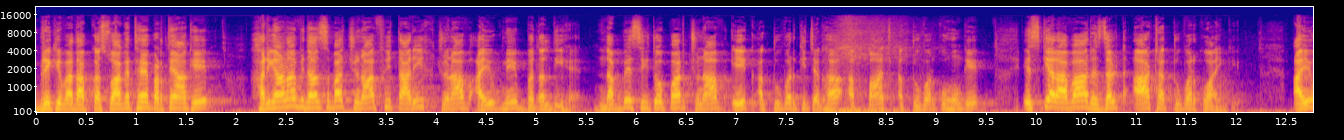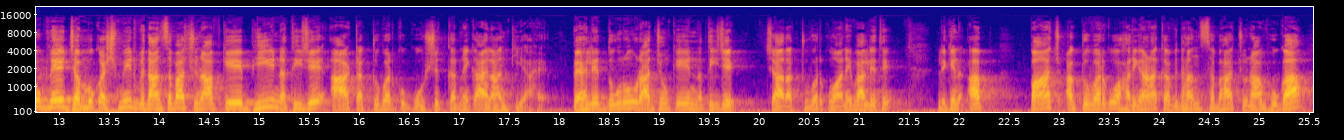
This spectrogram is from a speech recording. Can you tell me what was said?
ब्रेक के बाद आपका स्वागत है, बढ़ते हैं आगे। हरियाणा विधानसभा चुनाव की तारीख चुनाव आयोग ने बदल दी है। 90 सीटों पर चुनाव 1 अक्टूबर की जगह अब 5 अक्टूबर को होंगे। इसके अलावा रिज़ल्ट 8 अक्टूबर को आएँगे। आयोग ने जम्मू कश्मीर विधानसभा चुनाव के भी नतीजे 8 अक्टूबर को घोषित करने का ऐलान किया है। पहले दोनों राज्यों के नतीजे 4 अक्टूबर को आने वाले थे, लेकिन अब 5 अक्टूबर को हरियाणा का विधानसभा चुनाव होगा।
